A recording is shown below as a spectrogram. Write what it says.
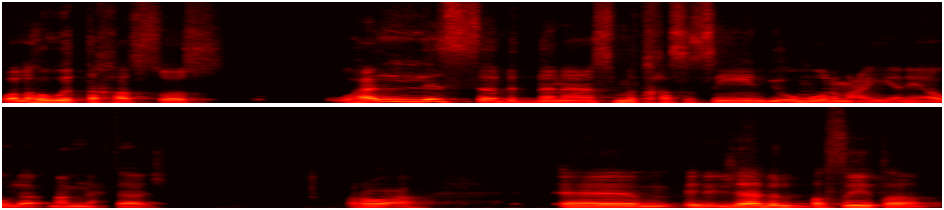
ولا هو التخصص؟ وهل لسه بدنا ناس متخصصين بأمور معينة أو لا؟ ما بنحتاج. روعة. الاجابه البسيطة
